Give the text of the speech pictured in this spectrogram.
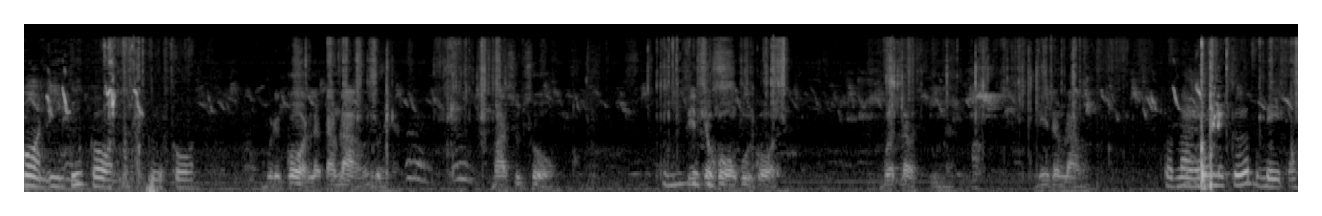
ก่อนอีกดิก่อนเปิดก่อนบริโกรและตามล่างตัวนี้มาสุดโซงเป็ดเจ้าของพูดก่อนเบิดแล้วสินะนี่ตามล่างตอนหลังมันเกิดเด็กอะ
